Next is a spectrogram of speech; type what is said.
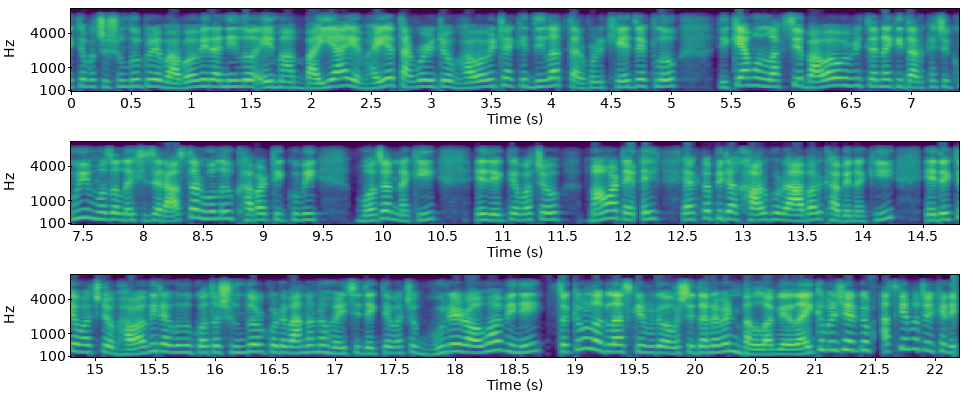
দেখতে পাচ্ছ সুন্দর করে বাবা পিঠা নিল। এই মা ভাইয়া, এ ভাইয়া, তারপরে একটু ভাবা পিঠাকে দিলাম, তারপরে খেয়ে দেখল যে কেমন লাগছে। বাবা পিঠা নাকি তার কাছে খুবই মজা লাগছে। রাস্তার হলেও খাবারটি খুবই মজার নাকি? এ দেখতে পাচ্ছ মামাটা একটা পিঠা খাওয়ার পরে আবার খাবে নাকি? এ দেখতে পাচ্ছ ভাবা পিঠাগুলো কত সুন্দর করে বানানো হয়েছে। দেখতে পাচ্ছ, ঘুরের অভাবই নেই। তো কেমন লাগল আজকের ভিডিও? অবশ্যই জানাবেন। ভালো লাগবে লাইক কমেন্ট শেয়ার আজকের মতো এখানে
